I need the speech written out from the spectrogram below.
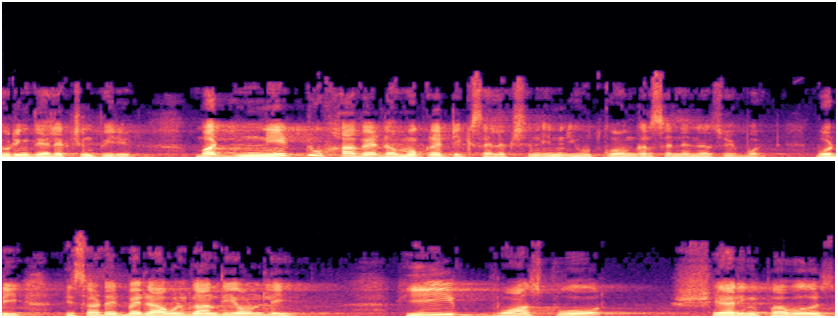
during the election period. But need to have a democratic selection in Youth Congress and NSUI body decided by Rahul Gandhi only. He was for sharing powers.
